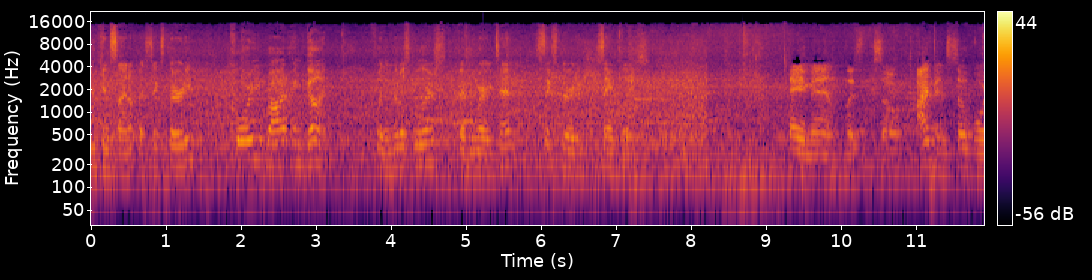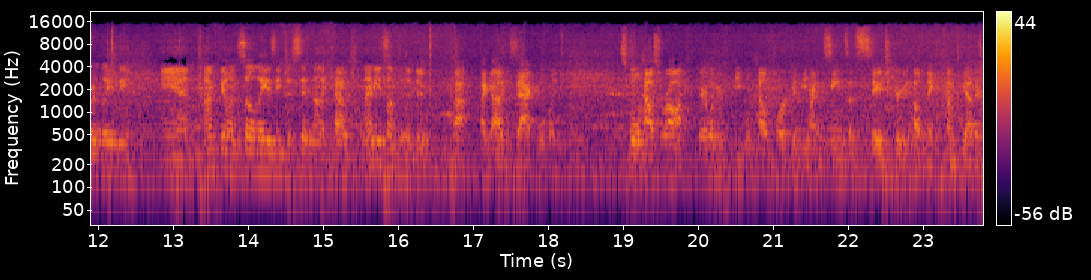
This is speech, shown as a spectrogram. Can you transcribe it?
You can sign up at 6.30. Corry, Rod, and Gun for the middle schoolers, February 10th, 6.30, same place. Hey man, listen, so I've been so bored lately and I'm feeling so lazy just sitting on the couch and I need something to do. Ah, I got exactly what you need. Schoolhouse Rock. They're looking for people to help work in behind the scenes as the stage crew to help make it come together.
